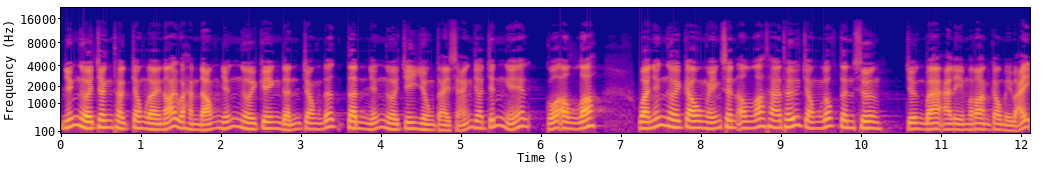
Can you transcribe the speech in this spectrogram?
những người chân thật trong lời nói và hành động, những người kiên định trong đức tin, những người chi dùng tài sản cho chính nghĩa của Allah và những người cầu nguyện xin Allah tha thứ trong lúc tinh sương. Chương 3 Ali Imran câu 17.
